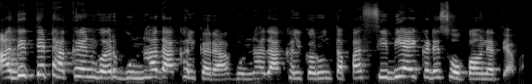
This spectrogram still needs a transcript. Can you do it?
आदित्य ठाकरेंवर गुन्हा दाखल करा गुन्हा दाखल करून तपास सीबीआयकडे सोपवण्यात यावा.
